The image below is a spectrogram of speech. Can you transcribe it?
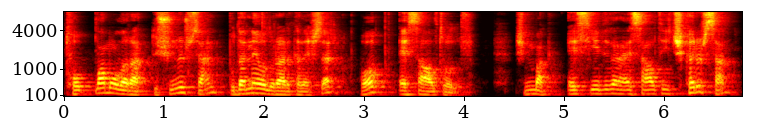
toplam olarak düşünürsen bu da ne olur arkadaşlar? Hop S6 olur. Şimdi bak S7'den S6'yı çıkarırsan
